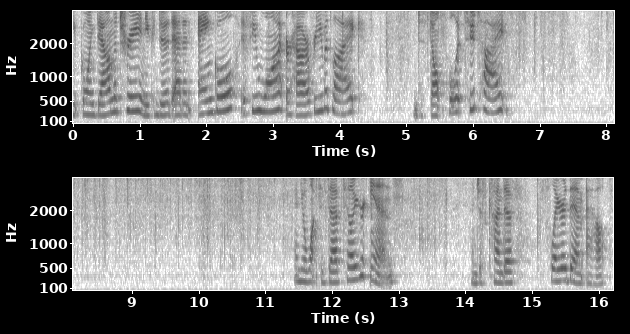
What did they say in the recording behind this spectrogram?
keep going down the tree and you can do it at an angle if you want or however you would like. And just don't pull it too tight. And you'll want to dovetail your ends and just kind of flare them out.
